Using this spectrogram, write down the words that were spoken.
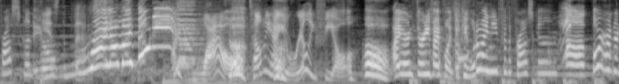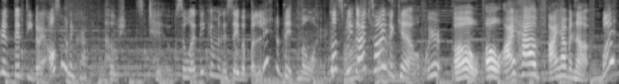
frost gun is the best. Right on my booty! Wow. Tell me how you really feel. Oh, I earned 35 points. Okay, what do I need for the frost gun? Uh, 450, but I also want to grab the potions too. So I think I'm gonna save up a little bit more. Plus, we got time to kill. Where? Oh, oh, I have, I have enough. What?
